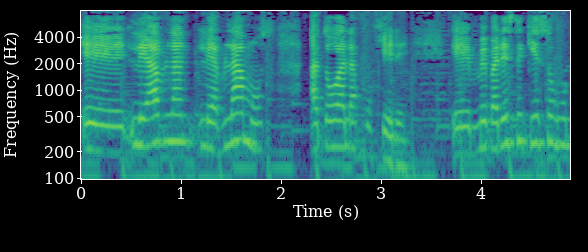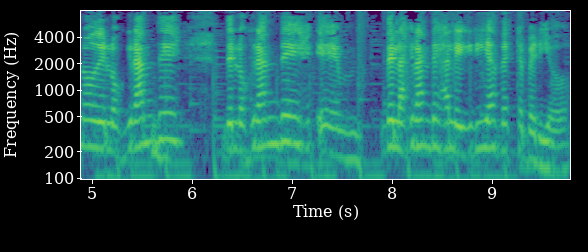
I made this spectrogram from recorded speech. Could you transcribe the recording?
eh, le hablan, le hablamos a todas las mujeres. Eh, me parece que eso es uno de los grandes, de los grandes, de las grandes alegrías de este periodo.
